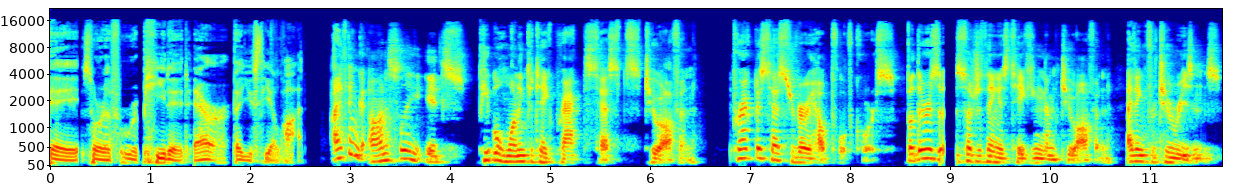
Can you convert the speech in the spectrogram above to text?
a sort of repeated error that you see a lot? I think honestly, it's people wanting to take practice tests too often. Practice tests are very helpful, of course, but there is such a thing as taking them too often. I think for two reasons.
